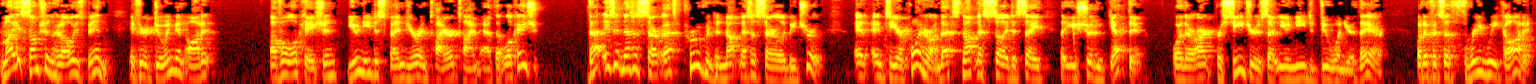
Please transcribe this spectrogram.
My assumption had always been if you're doing an audit of a location, you need to spend your entire time at that location. That isn't necessarily, that's proven to not necessarily be true. And, and to your point, Ron, that's not necessarily to say that you shouldn't get there or there aren't procedures that you need to do when you're there. But if it's a three week audit,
